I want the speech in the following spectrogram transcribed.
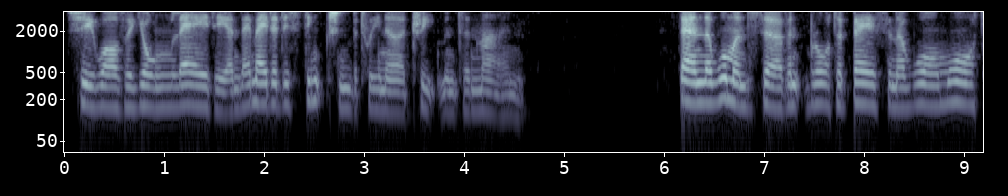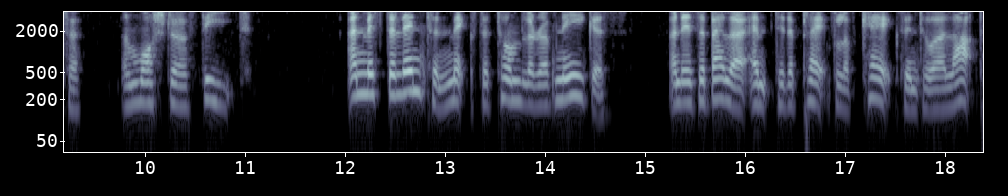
She was a young lady, and they made a distinction between her treatment and mine. Then the woman servant brought a basin of warm water, and washed her feet; and Mr. Linton mixed a tumbler of negus, and Isabella emptied a plateful of cakes into her lap,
